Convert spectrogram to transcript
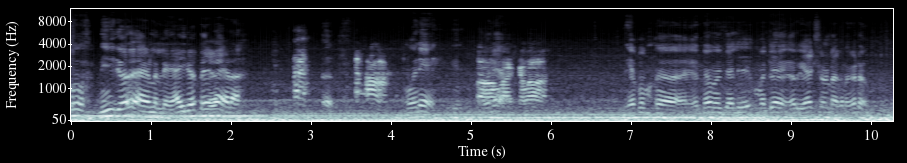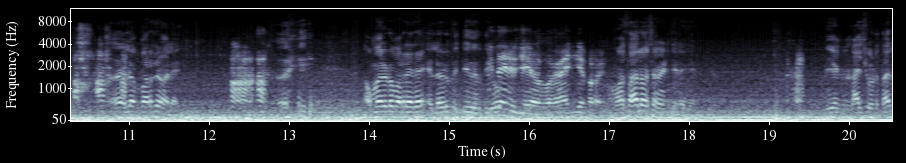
ഓ നീ ഇരുപതായാണല്ലേ? ഞാൻ ഇരുപത്തേഴായടാ. മോനെ മോനെ. നീ അപ്പം ആ, എന്താന്ന് വെച്ചാൽ മറ്റേ റിയാക്ഷൻ ഉണ്ടാക്കണം കേട്ടോ. എല്ലാം പറഞ്ഞ പോലെ. അമ്മരോട് പറഞ്ഞേരെ എല്ലാവരും തെറ്റി നിർത്തിയോ മസാല ദോശ മേടിച്ചു ഞാൻ. നീയൊക്കെ കാശ് കൊടുത്താൽ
